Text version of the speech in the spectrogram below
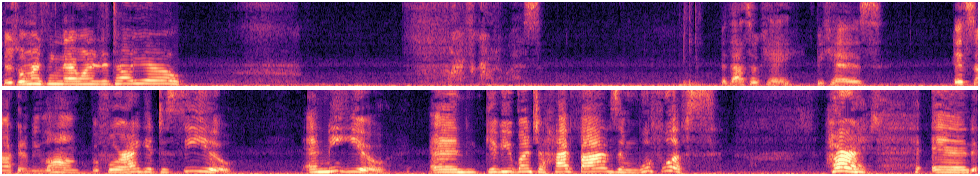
There's one more thing that I wanted to tell you. I forgot what it was. But that's okay because it's not going to be long before I get to see you and meet you and give you a bunch of high fives and woof woofs. All right. And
